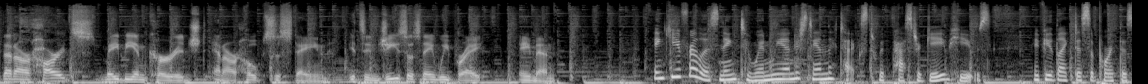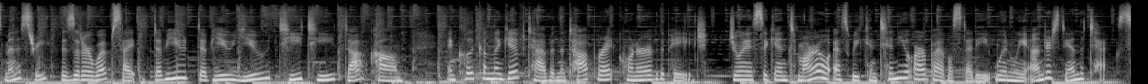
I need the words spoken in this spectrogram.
that our hearts may be encouraged and our hope sustained. It's in Jesus' name we pray. Amen. Thank you for listening to When We Understand the Text with Pastor Gabe Hughes. If you'd like to support this ministry, visit our website, wwutt.com, and click on the Give tab in the top right corner of the page. Join us again tomorrow as we continue our Bible study when we understand the text.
